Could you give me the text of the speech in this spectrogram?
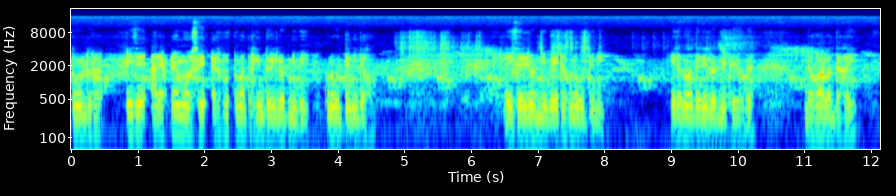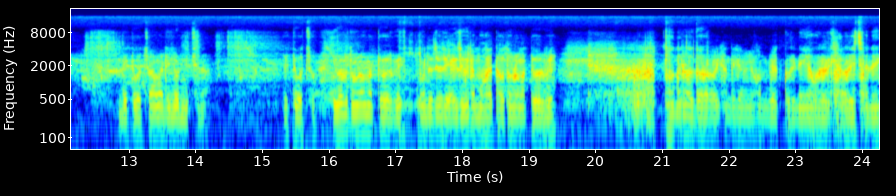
তো এই যে আর একটা এমও আছে, এরপর তোমাদের কিন্তু রিলোড নিবেই। কোনো বুদ্ধি নেই, দেখো। এই যে রিলোড নিবে, এটা কোনো বুদ্ধি নেই। এটা তোমাদের রিলোড নিতেই হবে। দেখো, আবার দেখাই। দেখতে পাচ্ছ, আমার রিলোড নিচ্ছে না। দেখতে পাচ্ছ, এভাবে তোমরাও মারতে পারবে। তোমাদের যদি এক জিবি র্যাম হয়, তাও তোমরা মারতে পারবে। আর দাঁড়াও এখান থেকে আমি এখন ব্যাক করি নেই, আমার আর খেলার ইচ্ছে নেই।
